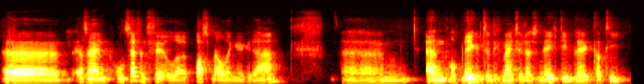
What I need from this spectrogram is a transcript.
Uh, er zijn ontzettend veel uh, pasmeldingen gedaan. Ehm, en op 29 mei 2019 bleek dat die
